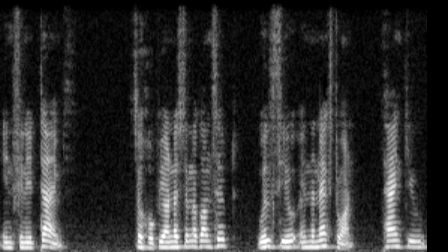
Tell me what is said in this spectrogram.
infinite times. So hope you understand the concept. We'll see you in the next one. Thank you.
